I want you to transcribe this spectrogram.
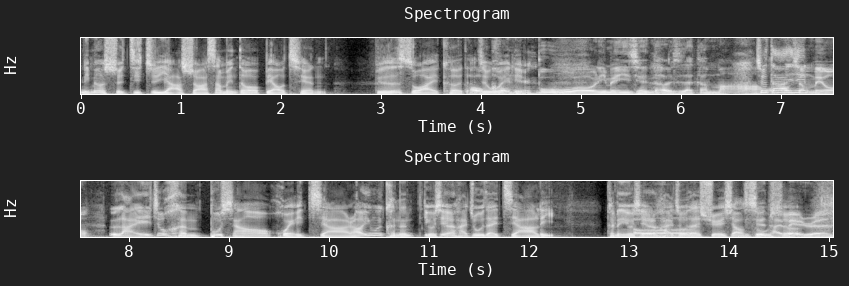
里面有十几支牙刷，上面都有标签。比如是索爱克的，就威廉。不哦，你们以前到底是在干嘛？就大家已经没有来，就很不想要回家。然后因为可能有些人还住在家里，可能有些人还住在学校宿舍。台北人，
